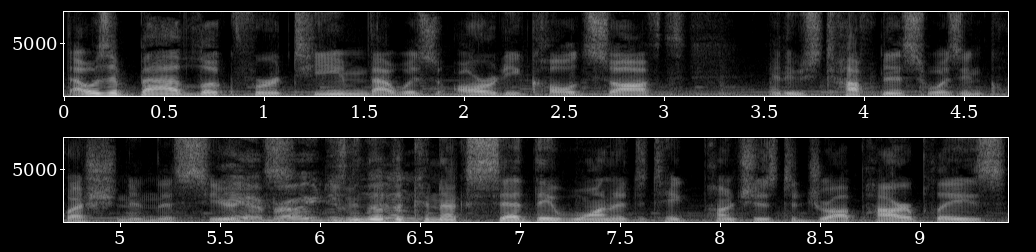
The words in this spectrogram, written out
That was a bad look for a team that was already called soft and whose toughness was in question in this series. Yeah, bro, you just Even though the Canucks said they wanted to take punches to draw power plays,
